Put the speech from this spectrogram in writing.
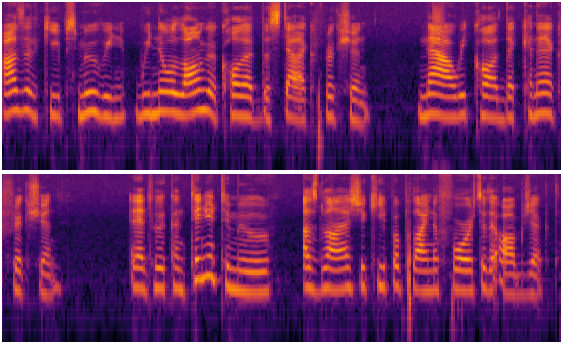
As it keeps moving, we no longer call it the static friction. Now we call it the kinetic friction and it will continue to move as long as you keep applying the force to the object.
